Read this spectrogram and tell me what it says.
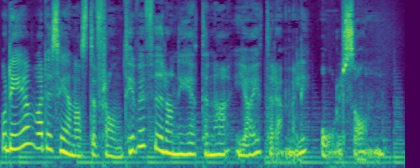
Och det var det senaste från TV4 Nyheterna. Jag heter Emily Olsson.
